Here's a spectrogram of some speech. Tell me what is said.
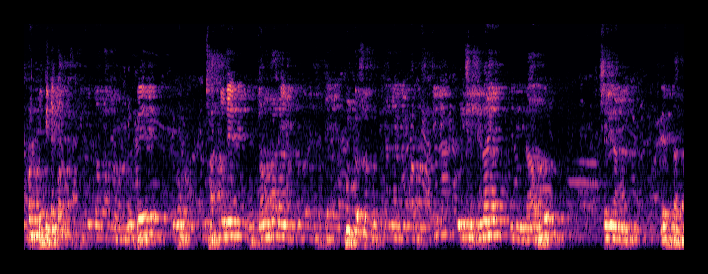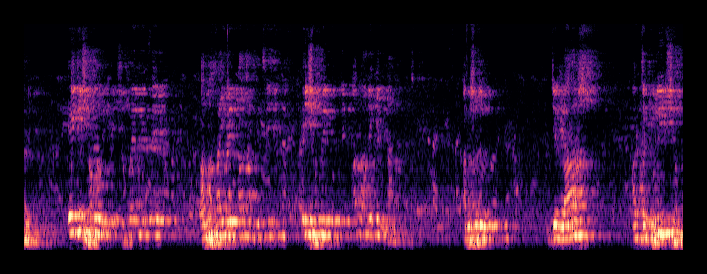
এখন প্রতিটা কর্মসূচির এবং ছাত্রদের জনতার এই উনিশে জুলাই যেদিন দেওয়া হলো সেদিন আমি গ্রেপ্তার হই। এই যে সময়, এই সময়ের মধ্যে আবু সাইদের নাম লিখেছি এই সময়ের মধ্যে আরও অনেকের নাম। আমি শুধু যে লাশ আর যে পুলিশ শব্দ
